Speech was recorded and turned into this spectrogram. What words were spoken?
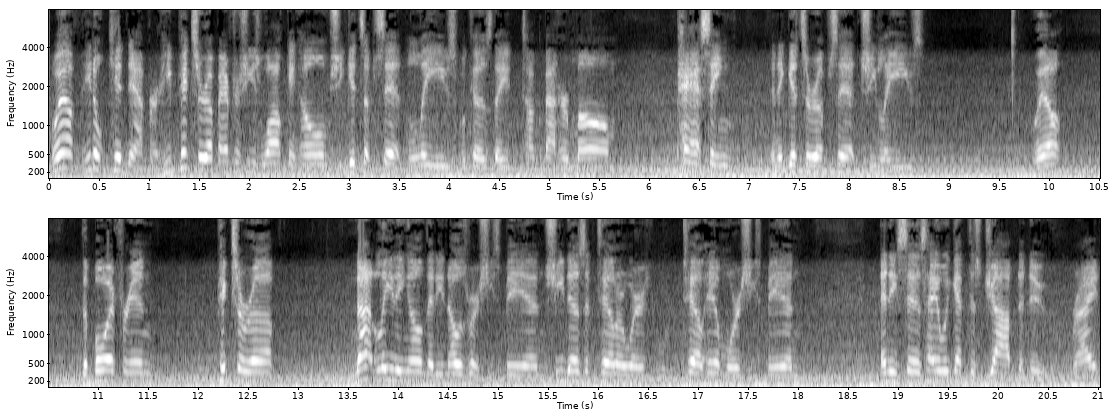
well, he don't kidnap her. He picks her up after she's walking home. She gets upset and leaves because they talk about her mom passing, and it gets her upset. And she leaves. Well, the boyfriend picks her up, not leading on that he knows where she's been. She doesn't tell her where, tell him where she's been, and he says, "Hey, we got this job to do, right?"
